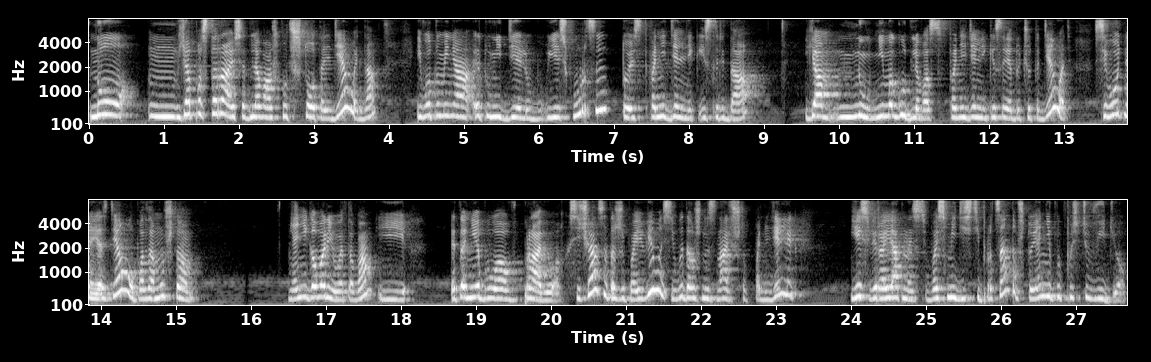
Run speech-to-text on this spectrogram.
но я постараюсь для вас хоть что-то делать, да. И вот у меня эту неделю есть курсы, то есть понедельник и среда я, ну, не могу для вас в понедельник и среду что-то делать. Сегодня я сделал, потому что я не говорил это вам, и это не было в правилах. Сейчас это же появилось, и вы должны знать, что в понедельник есть вероятность 80%, что я не выпустю видео.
